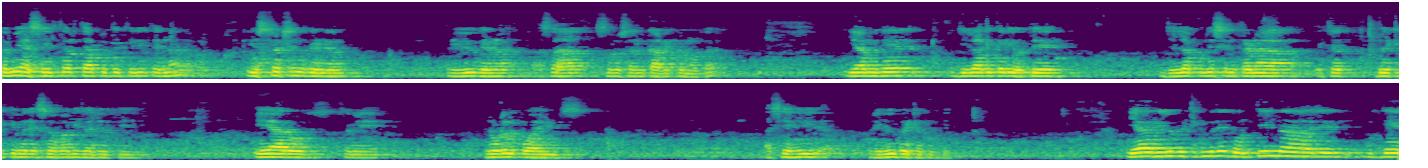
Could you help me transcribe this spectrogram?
कमी असेल तर त्या पद्धतीने त्यांना इन्स्ट्रक्शन देणं रिव्ह्यू घेणं असा हा सर्वसाधारण कार्यक्रम होता. यामध्ये जिल्हाधिकारी होते जिल्हा पोलीस यंत्रणा याच्यात बैठकीमध्ये सहभागी झाली होती. ए आर ओज सगळे नोडल पॉईंट्स असे ही रिव्ह्यू बैठक होती. या रिव्ह्यू बैठकीमध्ये दोन तीन जे मुद्दे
